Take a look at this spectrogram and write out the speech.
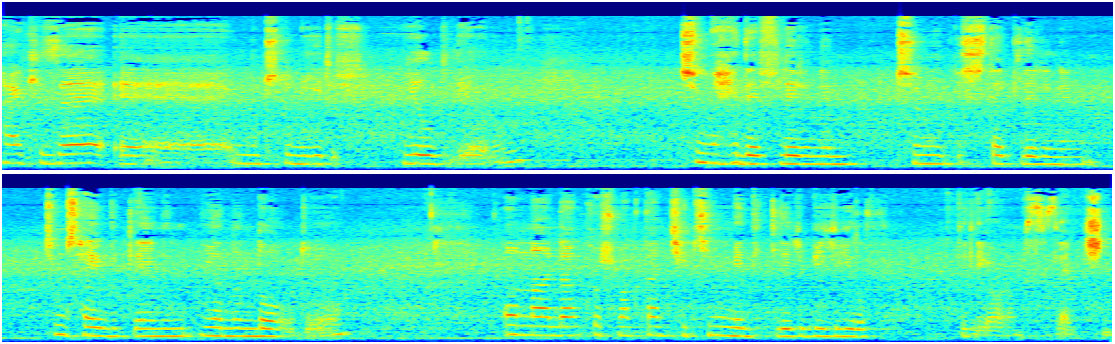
herkese e, mutlu bir yıl diliyorum. Tüm hedeflerinin, tüm isteklerinin, tüm sevdiklerinin yanında olduğu, onlardan koşmaktan çekinmedikleri bir yıl diliyorum sizler için.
